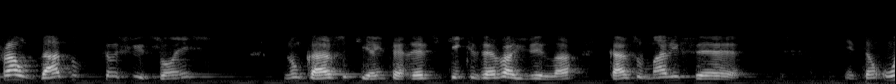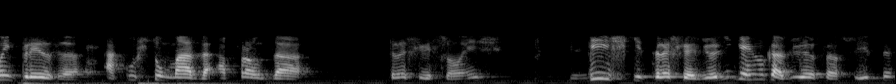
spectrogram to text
fraudado transcrições, num caso que a internet, quem quiser vai ver lá, caso Marifé. Então, uma empresa acostumada a fraudar transcrições diz que transcreveu, ninguém nunca viu essas fitas.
